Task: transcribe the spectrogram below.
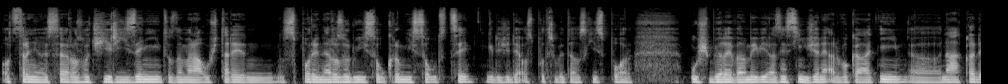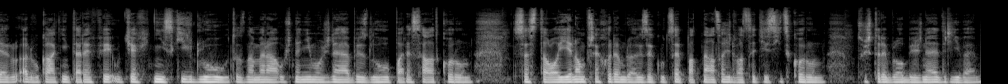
Odstranili se rozhodčí řízení, to znamená, už tady spory nerozhodují soukromí soudci, když jde o spotřebitelský spor. Už byly velmi výrazně sníženy advokátní eh, náklady, advokátní tarify u těch nízkých dluhů, to znamená, už není možné, aby z dluhu 50 korun se stalo jenom přechodem do exekuce 15 až 20 tisíc korun, což tady bylo běžné dříve.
